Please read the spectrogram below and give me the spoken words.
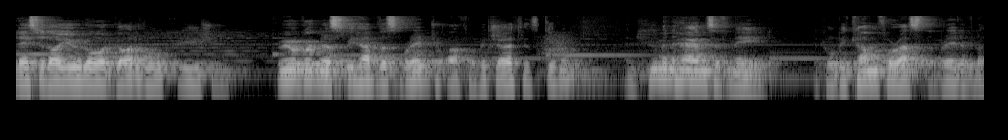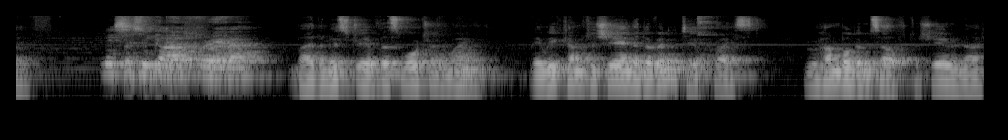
Blessed are you, Lord God of all creation. Through your goodness we have this bread to offer, which earth has given, and human hands have made. It will become for us the bread of life. Blessed be God forever. By the mystery of this water and wine, may we come to share in the divinity of Christ, who humbled himself to share in our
